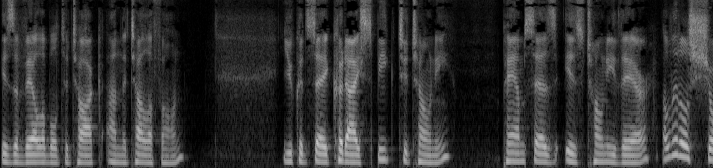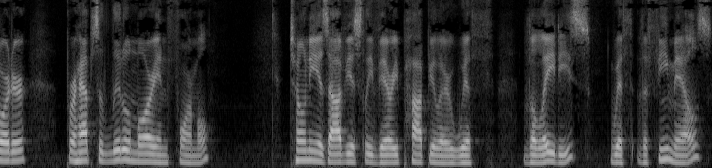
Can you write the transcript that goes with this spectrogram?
is available to talk on the telephone. You could say, Could I speak to Tony? Pam says, Is Tony there? A little shorter, perhaps a little more informal. Tony is obviously very popular with the ladies, with the females.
